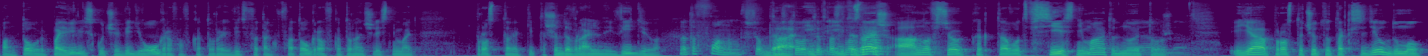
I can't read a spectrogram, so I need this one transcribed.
понтовые. Появились куча видеографов, которые, ведь фото, фотографов, которые начали снимать просто какие-то шедевральные видео. Ну, это фоном все. Да, просто вот и, ты и ты посмотрел. знаешь, а оно все как-то вот все снимают одно и Да, то же. да. И я просто что-то так сидел, думал,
